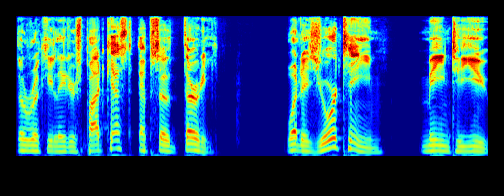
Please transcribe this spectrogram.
the Rookie Leaders Podcast, episode 30. What does your team mean to you?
